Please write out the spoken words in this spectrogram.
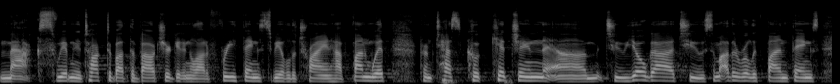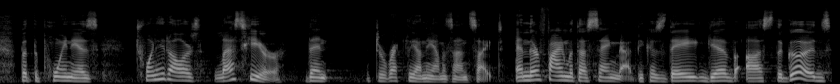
max. We haven't even talked about the voucher, getting a lot of free things to be able to try and have fun with from Test Cook Kitchen um, to yoga to some other really fun things. But the point is $20 less here than directly on the Amazon site. And they're fine with us saying that because they give us the goods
